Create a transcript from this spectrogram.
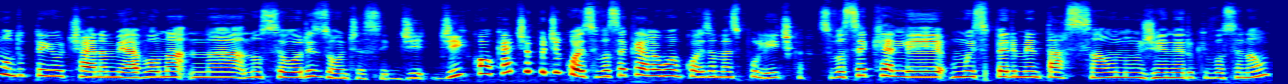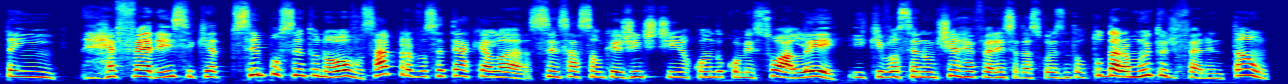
mundo tenha o China Mieville na, na, no seu horizonte, assim, de, de qualquer tipo de coisa. Se você quer ler uma coisa mais política, se você quer ler uma experimentação num gênero que você não tem referência, que é 100% novo, sabe? Para você ter aquela sensação que a gente tinha quando começou a ler e que você não tinha referência das coisas, então tudo era muito diferentão.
